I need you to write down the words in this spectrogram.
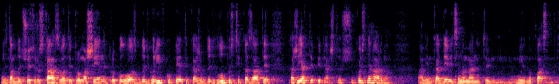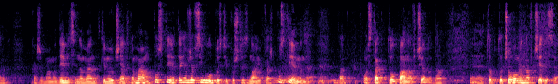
вони там будуть щось розказувати про машини, про колгосп, будуть горівку пити, каже, будуть глупості казати. Каже, як ти підеш? То ж якось негарно. А він каже, дивиться на мене, той мій однокласник, так? Каже, мама, дивиться на мене такими така, мамо, пусти, та я вже всі глупості почти знаю. Каже, пусти мене. Так? Ось так толпа навчила. Так? Е, Тобто, чого ми навчилися?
